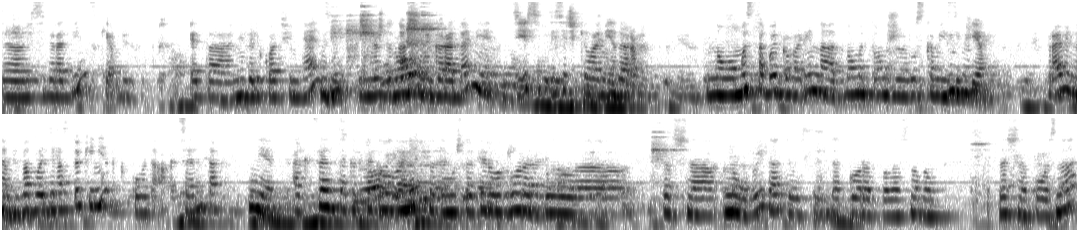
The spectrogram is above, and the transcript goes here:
э, в Северодвинске, это недалеко от Финляндии, и между нашими городами 10 тысяч километров. Но мы с тобой говорим на одном и том же русском языке. Правильно? Во Владивостоке нет какого-то акцента? Нет, акцента как такового нет, потому что, во-первых, город был э, достаточно новый, да, то есть этот город был основан достаточно поздно,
